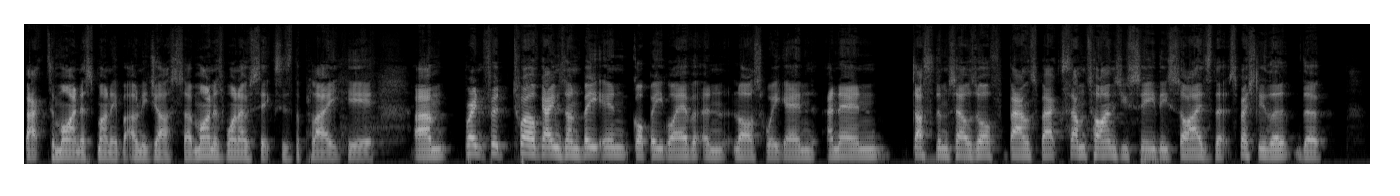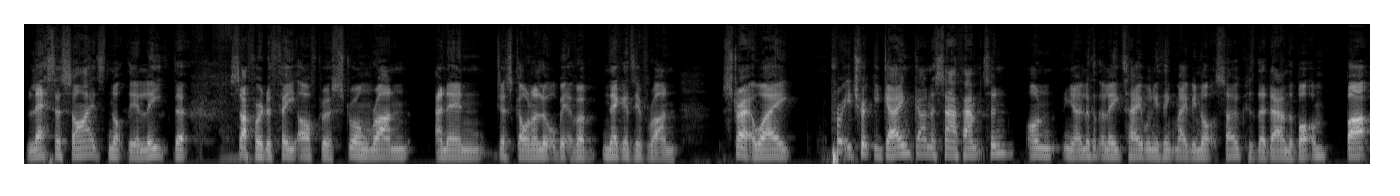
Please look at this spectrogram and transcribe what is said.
back to minus money, but only just. So minus 106 is the play here. Um, Brentford, 12 games unbeaten, got beat by Everton last weekend, and then dusted themselves off, bounced back. Sometimes you see these sides that, especially the, the lesser sides, not the elite, that suffer a defeat after a strong run and then just go on a little bit of a negative run. Straight away, pretty tricky game going to Southampton on, you know, look at the league table and you think maybe not so because they're down the bottom. But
